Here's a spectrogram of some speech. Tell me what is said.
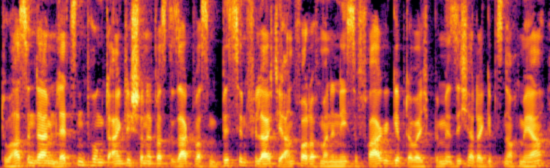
Du hast in deinem letzten Punkt eigentlich schon etwas gesagt, was ein bisschen vielleicht die Antwort auf meine nächste Frage gibt, aber ich bin mir sicher, da gibt es noch mehr.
